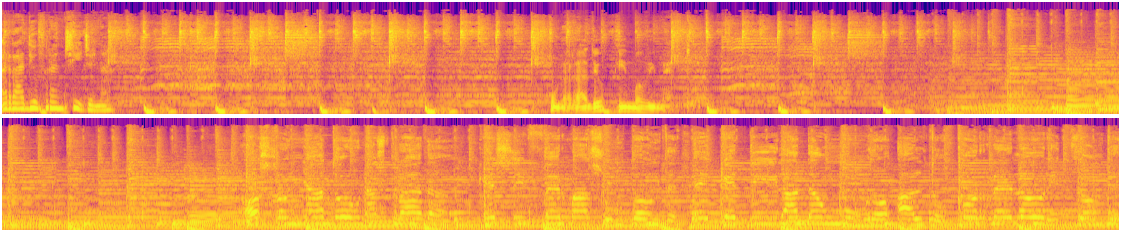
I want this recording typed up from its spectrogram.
Radio Francigena. Una radio in movimento. Ho sognato una strada che si ferma su un ponte e che di là da un muro alto corre l'orizzonte.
